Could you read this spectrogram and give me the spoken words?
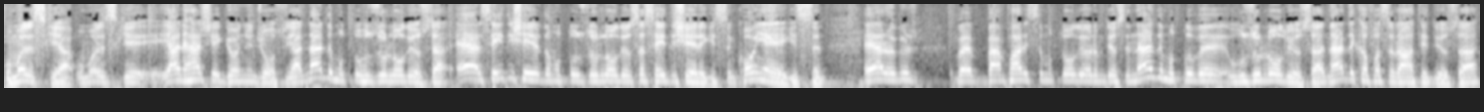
umarız ki ya umarız ki yani her şey gönlünce olsun. Yani nerede mutlu huzurlu oluyorsa eğer Seydi şehirde mutlu huzurlu oluyorsa Seydi şehre gitsin Konya'ya gitsin. Eğer öbür ve ben Paris'te mutlu oluyorum diyorsa nerede mutlu ve huzurlu oluyorsa nerede kafası rahat ediyorsa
